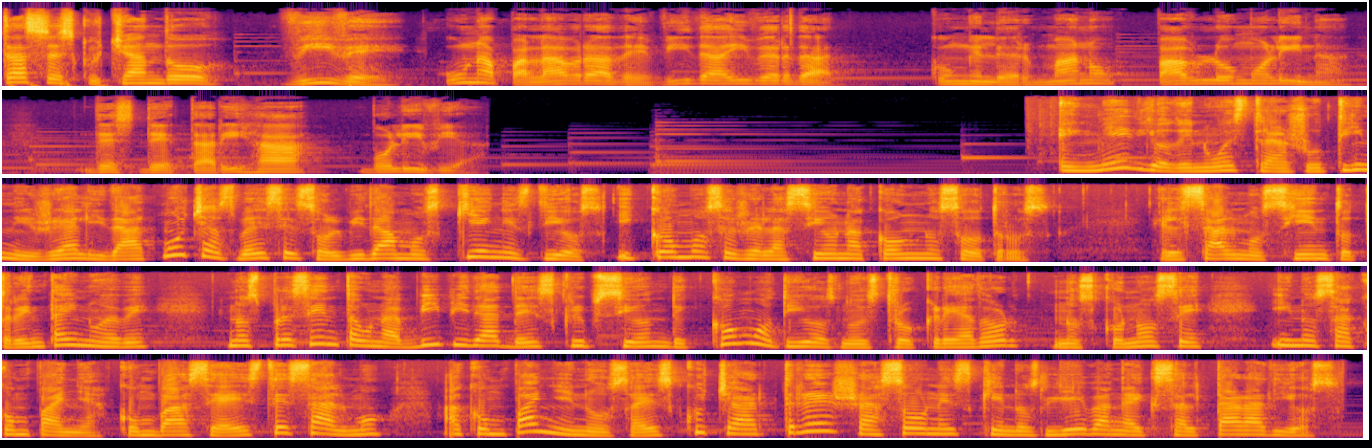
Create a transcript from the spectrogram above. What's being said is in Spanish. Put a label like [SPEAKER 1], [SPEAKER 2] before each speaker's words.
[SPEAKER 1] Estás escuchando Vive, una palabra de vida y verdad, con el hermano Pablo Molina, desde Tarija, Bolivia.
[SPEAKER 2] En medio de nuestra rutina y realidad, muchas veces olvidamos quién es Dios y cómo se relaciona con nosotros. El Salmo 139 nos presenta una vívida descripción de cómo Dios nuestro Creador nos conoce y nos acompaña. Con base a este Salmo, acompáñenos a escuchar tres razones que nos llevan a exaltar a Dios.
